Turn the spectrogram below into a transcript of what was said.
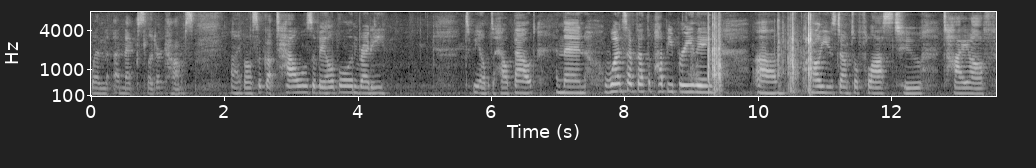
when a next litter comes. I've also got towels available and ready to be able to help out. And then once I've got the puppy breathing, um, I'll use dental floss to tie off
